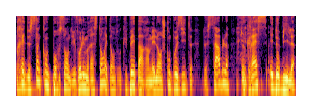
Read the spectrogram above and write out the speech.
Près de 50% du volume restant étant occupé par un mélange composite de sable, de graisse et de bile.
